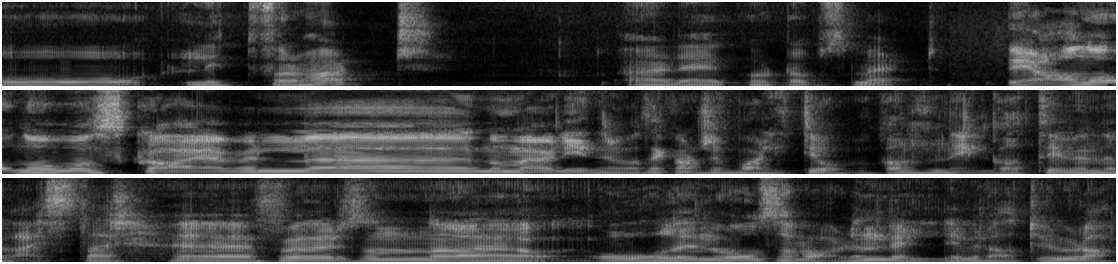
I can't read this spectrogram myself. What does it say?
og litt for hardt. Er det kort oppsummert? Ja, nå, nå skal jeg vel eh, Nå må jeg vel innrømme at jeg kanskje var litt i overkant negativ underveis der. Eh, For sånn eh, all in all så var det en veldig bra tur. da.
